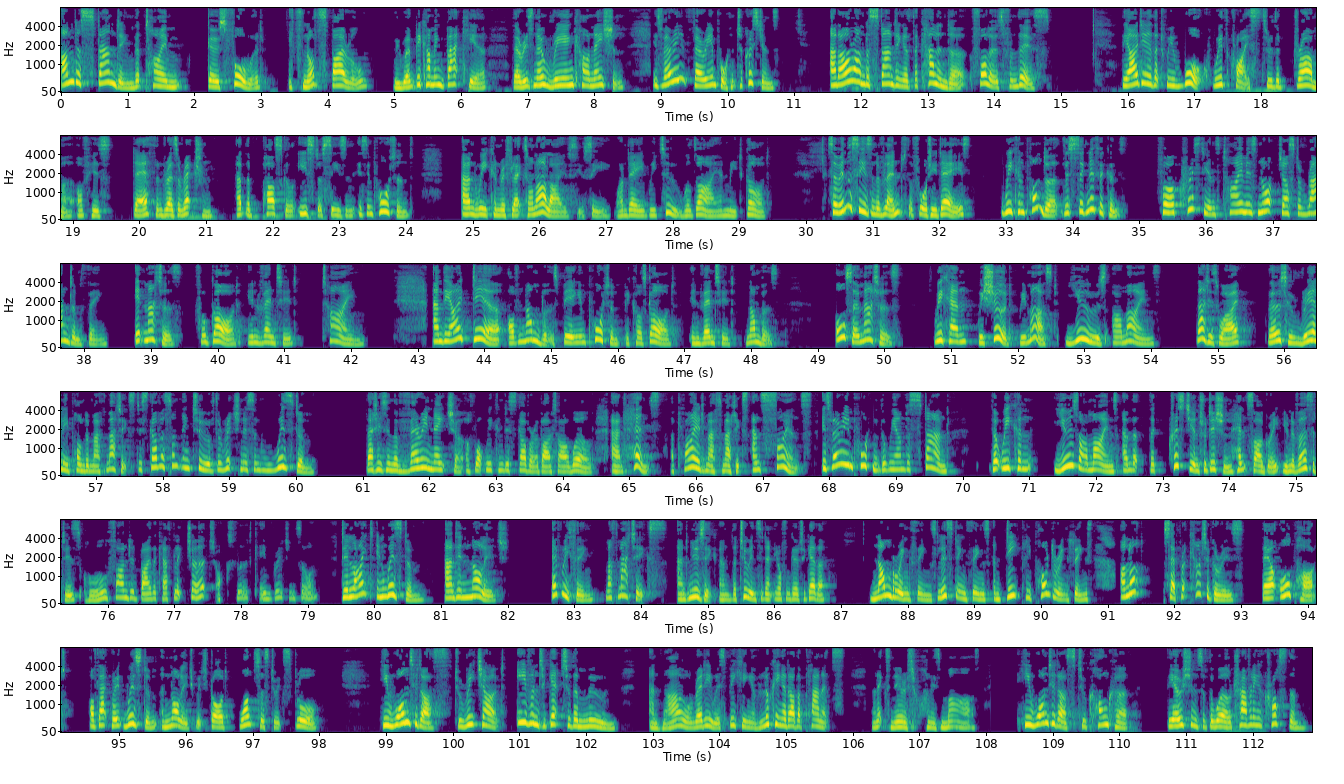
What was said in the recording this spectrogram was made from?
understanding that time goes forward, it's not spiral, we won't be coming back here, there is no reincarnation, is very, very important to Christians. And our understanding of the calendar follows from this. The idea that we walk with Christ through the drama of his death and resurrection at the Paschal Easter season is important. And we can reflect on our lives, you see. One day we too will die and meet God. So in the season of Lent, the 40 days, we can ponder this significance. For Christians, time is not just a random thing. It matters, for God invented time. And the idea of numbers being important because God invented numbers also matters. We can, we should, we must use our minds. That is why those who really ponder mathematics discover something too of the richness and wisdom that is in the very nature of what we can discover about our world. And hence, applied mathematics and science. It's very important that we understand that we can use our minds and that the Christian tradition, hence our great universities, all founded by the Catholic Church, Oxford, Cambridge, and so on, delight in wisdom and in knowledge. Everything, mathematics and music, and the two incidentally often go together, numbering things, listing things, and deeply pondering things are not separate categories. They are all part of that great wisdom and knowledge which God wants us to explore. He wanted us to reach out, even to get to the moon. And now already we're speaking of looking at other planets. The next nearest one is Mars. He wanted us to conquer the oceans of the world, traveling across them,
